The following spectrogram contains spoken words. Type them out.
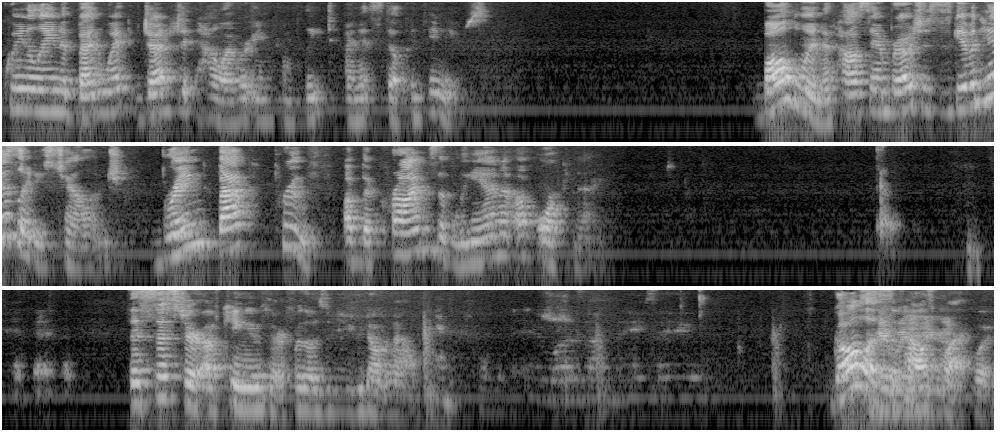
Queen Elaine of Benwick judged it, however, incomplete, and it still continues. Baldwin of House Ambrosius is given his ladies' challenge. Bring back proof of the crimes of Leanna of Orkney. The sister of King Uther, for those of you who don't know. It was amazing. Gallus of House. Blackwood.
